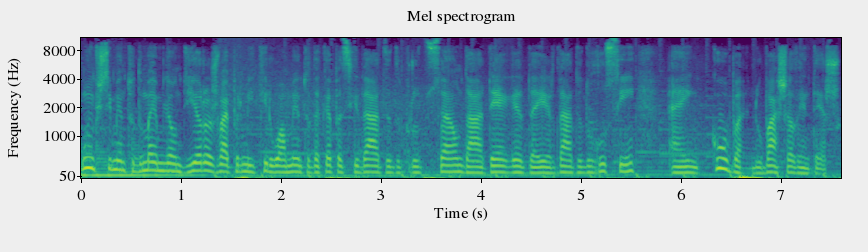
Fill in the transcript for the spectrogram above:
Um investimento de meio milhão de euros vai permitir o aumento da capacidade de produção da adega da Herdade do Rossim, em Cuba, no Baixo Alentejo.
